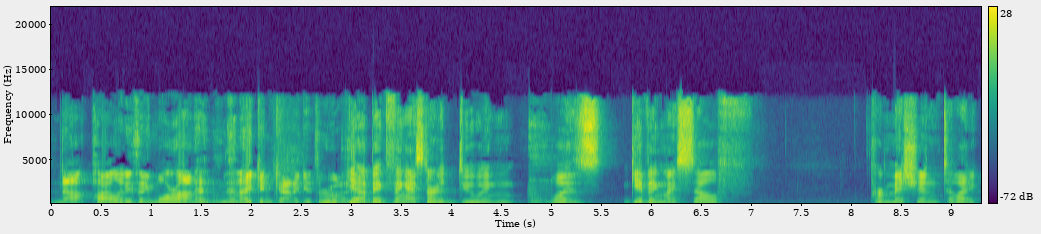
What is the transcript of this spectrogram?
not pile anything more on it, and then I can kind of get through it. Yeah, a big thing I started doing was giving myself permission to like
